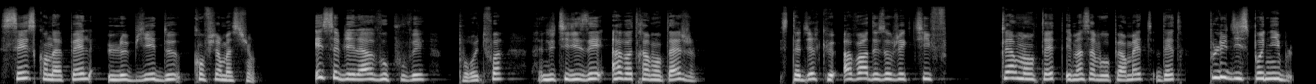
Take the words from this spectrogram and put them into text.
C'est ce qu'on appelle le biais de confirmation. Et ce biais-là, vous pouvez, pour une fois, l'utiliser à votre avantage. C'est-à-dire que avoir des objectifs clairement en tête, eh ben, ça va vous permettre d'être plus disponible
